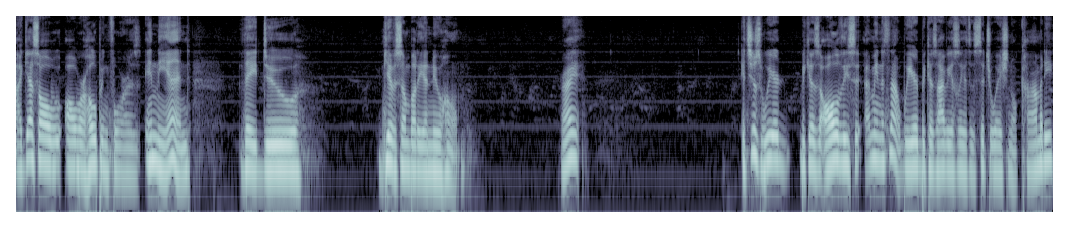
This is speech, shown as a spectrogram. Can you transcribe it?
I guess all all we're hoping for is in the end they do give somebody a new home. Right? It's just weird because all of these I mean it's not weird because obviously it's a situational comedy,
